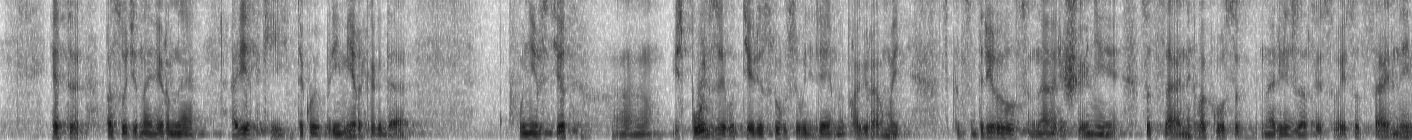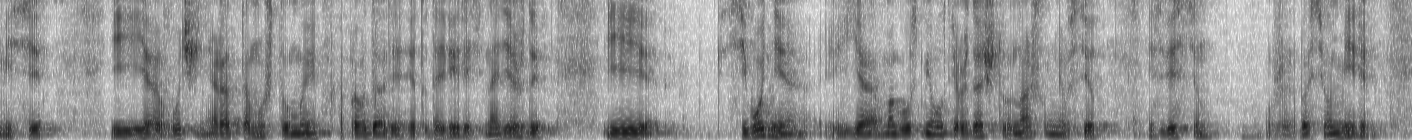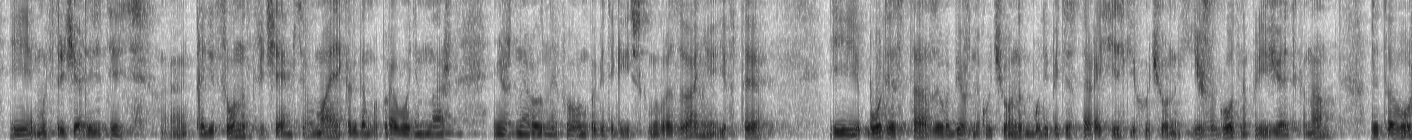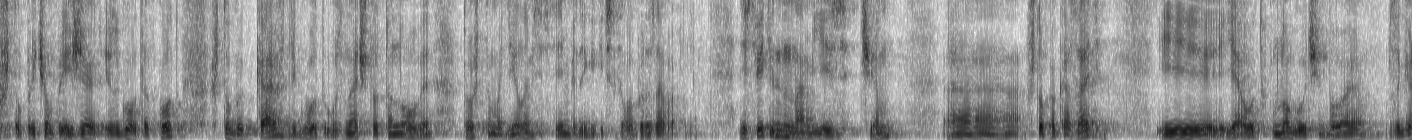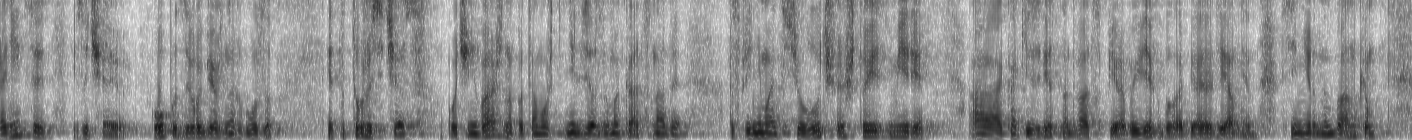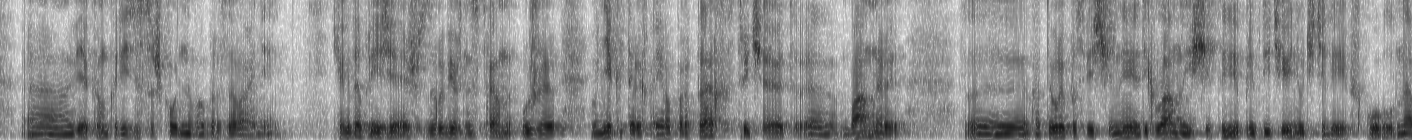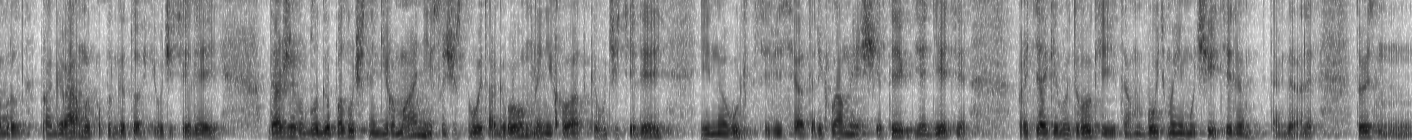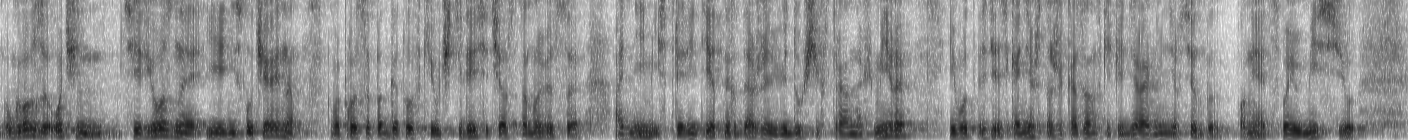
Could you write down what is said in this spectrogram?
Это, по сути, наверное, редкий такой пример, когда университет, э, используя вот те ресурсы, выделяемые программой, сконцентрировался на решении социальных вопросов, на реализации своей социальной миссии. И я очень рад тому, что мы оправдали это доверие, эти надежды. И Сегодня я могу смело утверждать, что наш университет известен уже во всем мире. И мы встречались здесь, э, традиционно встречаемся в мае, когда мы проводим наш международный форум по педагогическому образованию ИФТ. И более 100 зарубежных ученых, более 500 российских ученых ежегодно приезжают к нам для того, что, причем приезжают из года в год, чтобы каждый год узнать что-то новое, то, что мы делаем в системе педагогического образования. Действительно, нам есть чем, э, что показать. И я вот много очень бываю за границей, изучаю опыт зарубежных вузов. Это тоже сейчас очень важно, потому что нельзя замыкаться, надо воспринимать все лучшее, что есть в мире. А, как известно, 21 век был объявлен Всемирным банком э, веком кризиса школьного образования. И когда приезжаешь в зарубежные страны, уже в некоторых аэропортах встречают э, баннеры которые посвящены рекламные щиты привлечению учителей в школу, на программы по подготовке учителей. Даже в благополучной Германии существует огромная нехватка учителей, и на улице висят рекламные щиты, где дети протягивают руки и там «будь моим учителем» и так далее. То есть угроза очень серьезная, и не случайно вопросы подготовки учителей сейчас становятся одними из приоритетных даже ведущих странах мира. И вот здесь, конечно же, Казанский федеральный университет выполняет свою миссию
